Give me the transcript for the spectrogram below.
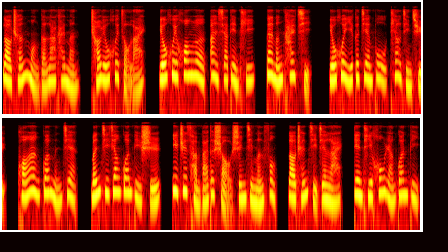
老陈猛地拉开门，朝刘慧走来。刘慧慌乱按下电梯，待门开启，刘慧一个箭步跳进去，狂按关门键，门即将关闭时，一只惨白的手伸进门缝。老陈挤进来，电梯轰然关闭。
